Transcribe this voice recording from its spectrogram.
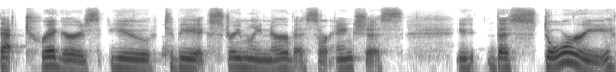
that triggers you to be extremely nervous or anxious you, the story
